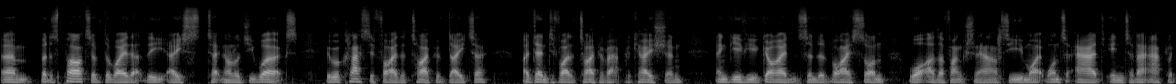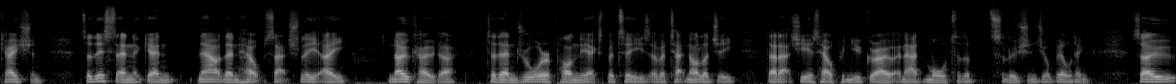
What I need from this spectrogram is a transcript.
Um, but as part of the way that the ACE technology works, it will classify the type of data, identify the type of application, and give you guidance and advice on what other functionality you might want to add into that application. So this then again now then helps actually a no coder to then draw upon the expertise of a technology that actually is helping you grow and add more to the solutions you're building. So,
